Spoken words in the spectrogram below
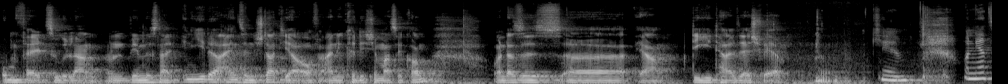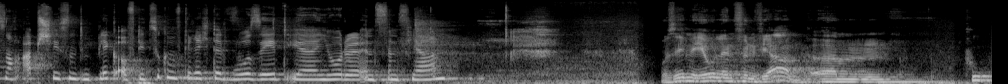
Umfeld zu gelangen. Und wir müssen halt in jeder einzelnen Stadt ja auf eine kritische Masse kommen. Und das ist äh, ja digital sehr schwer. Okay. Und jetzt noch abschließend den Blick auf die Zukunft gerichtet. Wo seht ihr Jodel in fünf Jahren? Wo sehen wir Jodel in fünf Jahren? Ähm, puh.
